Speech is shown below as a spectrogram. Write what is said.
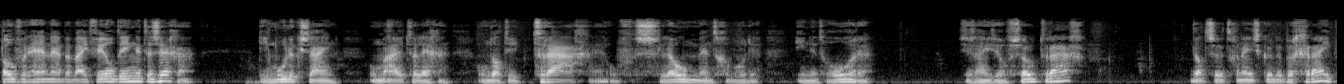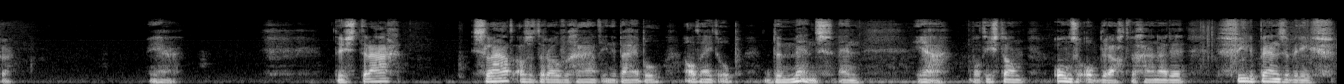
Over hem hebben wij veel dingen te zeggen, die moeilijk zijn om uit te leggen, omdat u traag hè, of sloom bent geworden in het horen. Ze zijn zelfs zo traag dat ze het geen eens kunnen begrijpen. Ja. Dus traag slaat, als het erover gaat in de Bijbel, altijd op de mens. En ja, wat is dan onze opdracht? We gaan naar de Filippenzenbrief.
